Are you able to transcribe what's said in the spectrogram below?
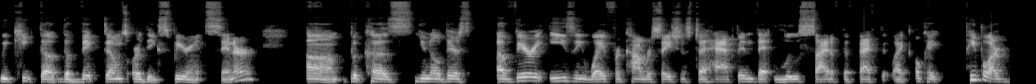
we keep the the victims or the experience center, um, because you know there's a very easy way for conversations to happen that lose sight of the fact that like okay, people are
